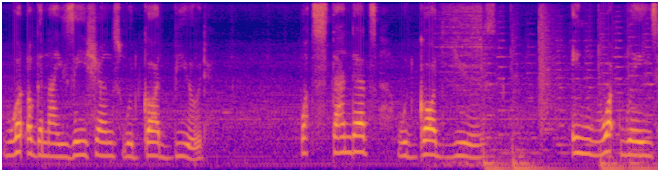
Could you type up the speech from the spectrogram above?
What organizations would God build? What standards would God use? In what ways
